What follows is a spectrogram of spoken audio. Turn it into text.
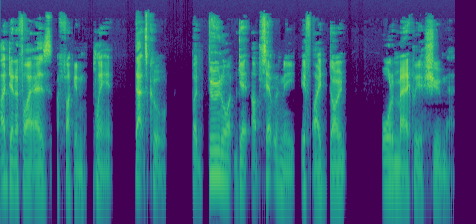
identify as a fucking plant. That's cool. But do not get upset with me if I don't automatically assume that.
